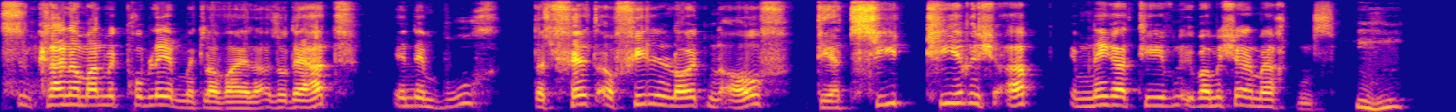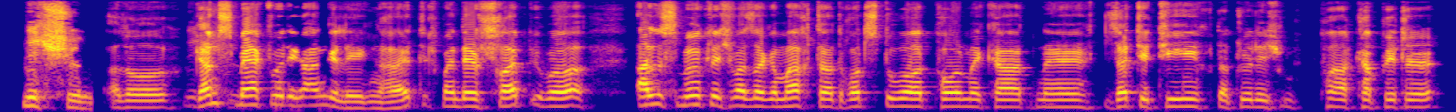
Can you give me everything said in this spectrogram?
ist ein kleiner Mann mit Problemen mittlerweile. Also der hat in dem Buch, das fällt auch vielen Leuten auf, der zieht tierisch ab im Negativen über Michael Mertens. Mhm. Nicht schön. Also Nicht ganz schön. merkwürdige Angelegenheit. Ich meine, der schreibt über alles möglich, was er gemacht hat. Rod Stewart, Paul McCartney, ZTT, natürlich ein paar Kapitel.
